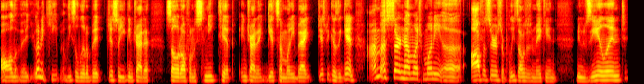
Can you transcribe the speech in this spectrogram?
all of it. You're going to keep at least a little bit just so you can try to sell it off on a sneak tip and try to get some money back. Just because, again, I'm not certain how much money uh, officers or police officers make in New Zealand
